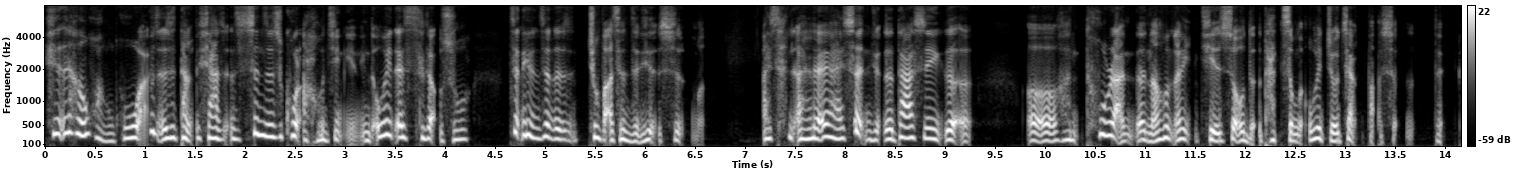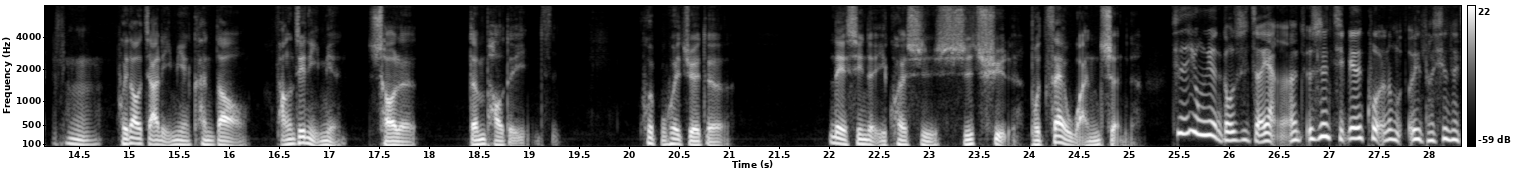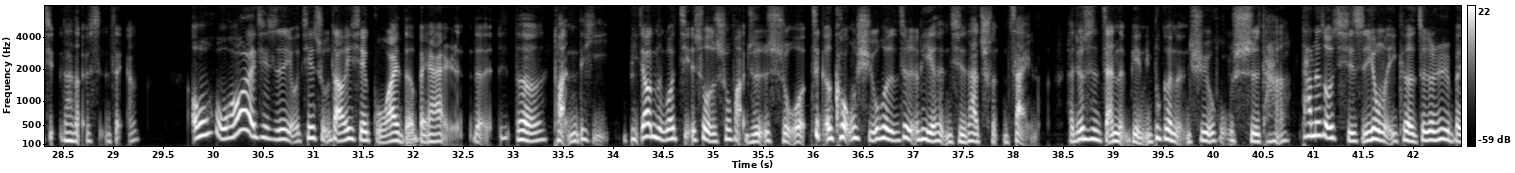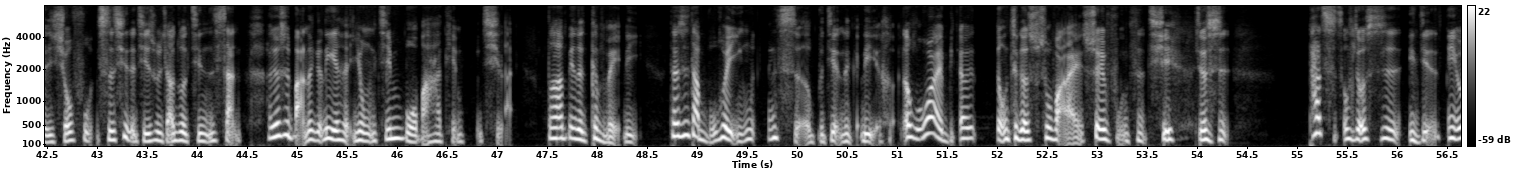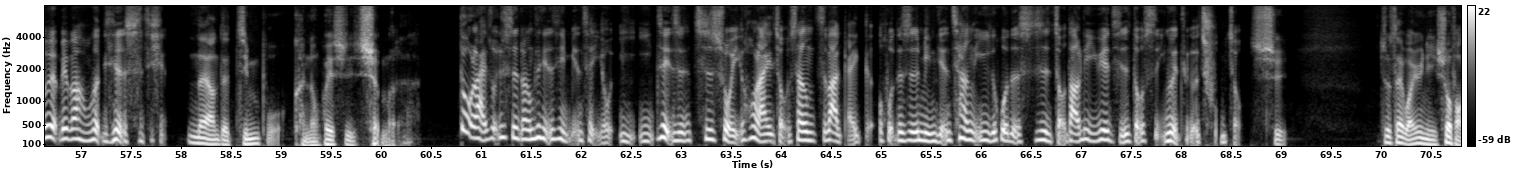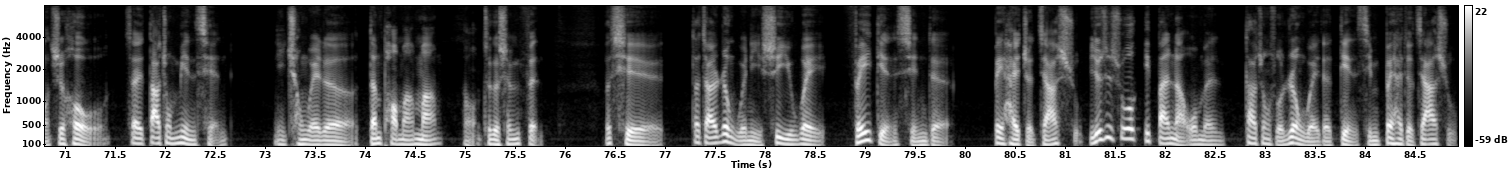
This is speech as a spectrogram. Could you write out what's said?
其实很恍惚啊，或者是当下，甚至是过了好几年，你都会在思考说，这件事真的就发生这件事吗？还是还还是你觉得他是一个呃很突然的，然后难以接受的，他怎么会就这样发生了？对，嗯，回到家里面看到房间里面少了灯泡的影子，会不会觉得内心的一块是失去了，不再完整的？其实永远都是这样啊，就是即便过了那么多年，到现在，其实他到底是这样。哦，我后来其实有接触到一些国外的被害人的的团体，比较能够接受的说法就是说，这个空虚或者这个裂痕其实它存在了，它就是在那边，你不可能去忽视它。他那时候其实用了一个这个日本修复瓷器的技术，叫做金缮，它就是把那个裂痕用金箔把它填补起来，让它变得更美丽，但是它不会因因此而不见那个裂痕。那我后来比较用这个说法来说服自己，就是。它始终就是一件你永远没办法忘记的事情。那样的金箔可能会是什么呢？对我来说，就是让这件事情变成有意义。这也是之所以后来走上司法改革，或者是民间倡议，或者是走到立院，其实都是因为这个初衷。是，就在王玉你受访之后，在大众面前，你成为了灯泡妈妈哦这个身份，而且大家认为你是一位非典型的被害者家属。也就是说，一般呢、啊，我们大众所认为的典型被害者家属。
